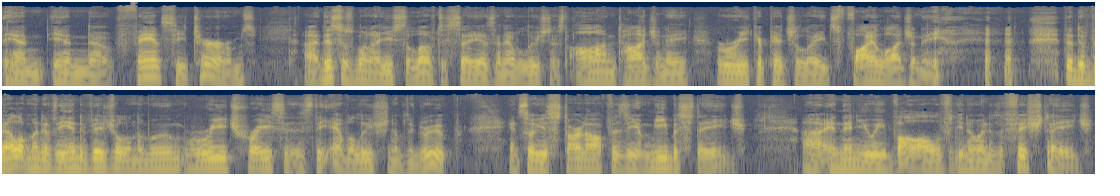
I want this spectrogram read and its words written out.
and in uh, fancy terms, uh, this is what I used to love to say as an evolutionist ontogeny recapitulates phylogeny. the development of the individual in the womb retraces the evolution of the group. And so you start off as the amoeba stage. Uh, and then you evolve, you know, into the fish stage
